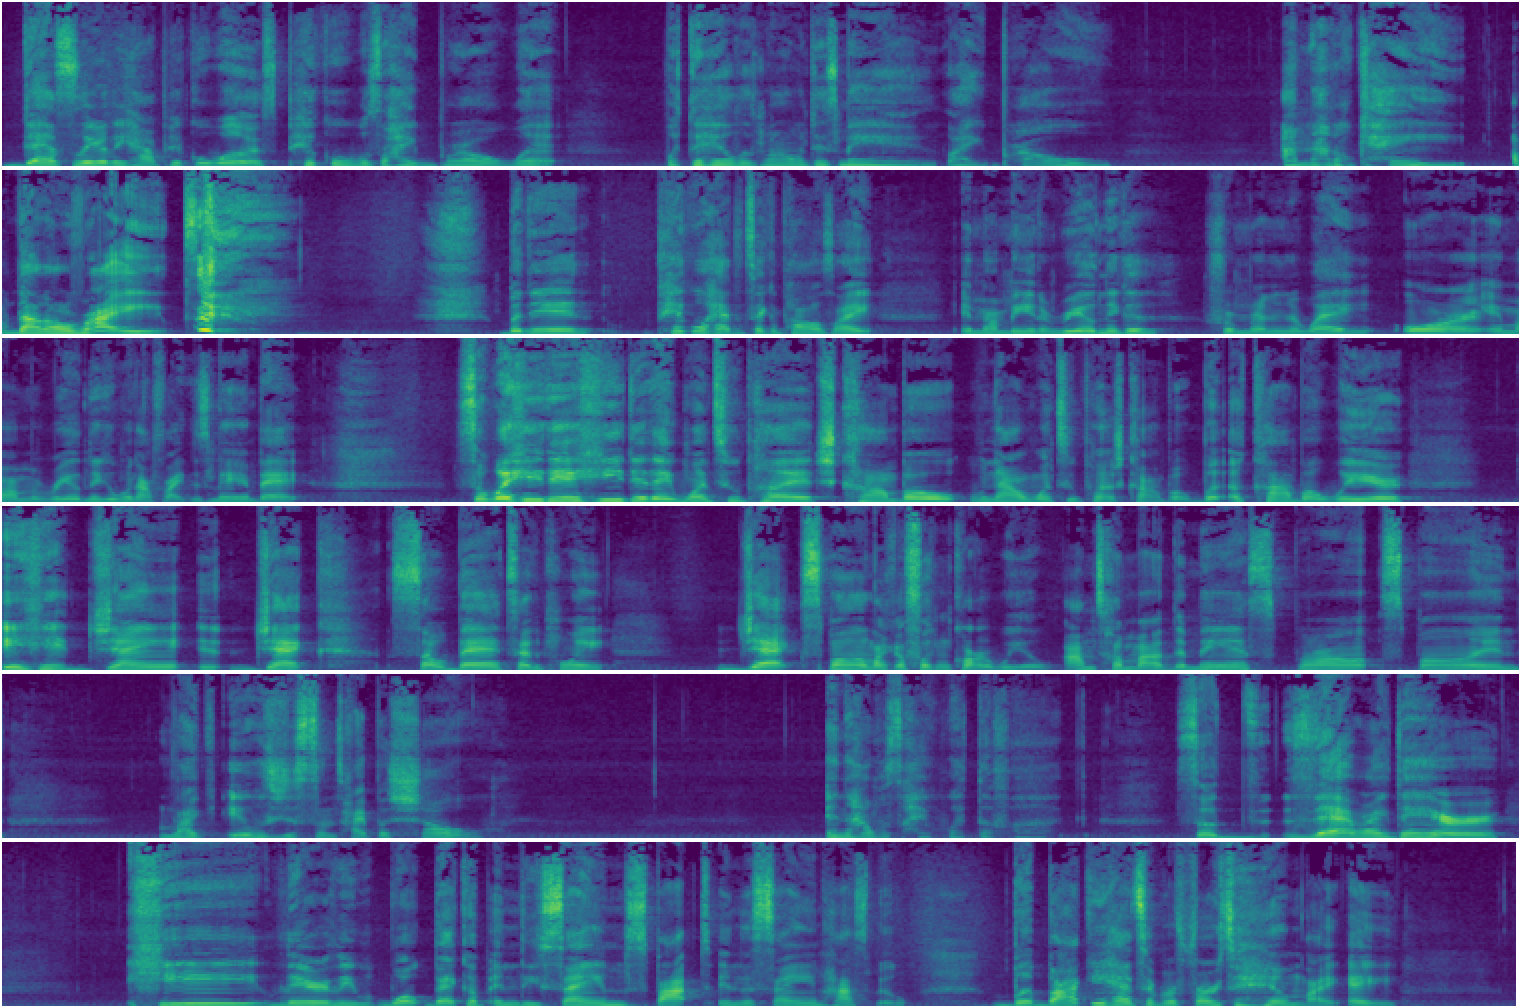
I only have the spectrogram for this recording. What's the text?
That's literally how Pickle was. Pickle was like, bro, what what the hell is wrong with this man? Like, bro, I'm not okay. I'm not all right. but then Pickle had to take a pause, like, Am I being a real nigga from running away? Or am I a real nigga when I fight this man back? So what he did, he did a one-two punch combo. Well, not a one-two punch combo, but a combo where it hit Jane, Jack so bad to the point Jack spun like a fucking cartwheel. I'm talking about the man spun spun like it was just some type of show. And I was like, what the fuck? So th- that right there, he literally woke back up in the same spot in the same hospital. But Baki had to refer to him like, hey,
